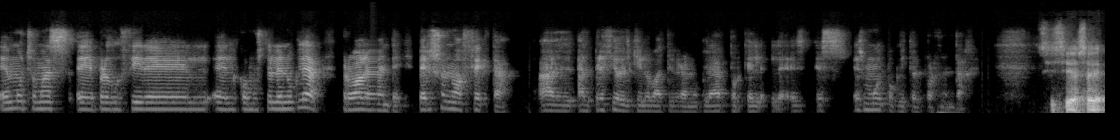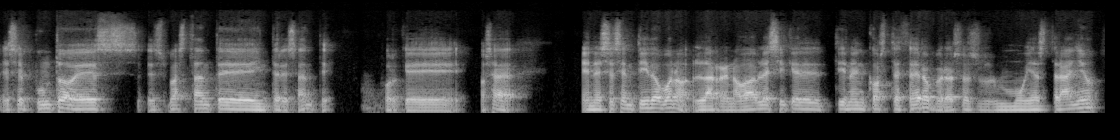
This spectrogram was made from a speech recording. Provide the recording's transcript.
eh, mucho más eh, producir el, combustible nuclear, probablemente, pero eso no afecta al, precio del kilovatio nuclear porque es muy poquito el porcentaje. Sí, sí, ese, punto es, bastante interesante, porque, o sea, en ese sentido, bueno, las renovables sí que tienen coste cero, pero eso es muy extraño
